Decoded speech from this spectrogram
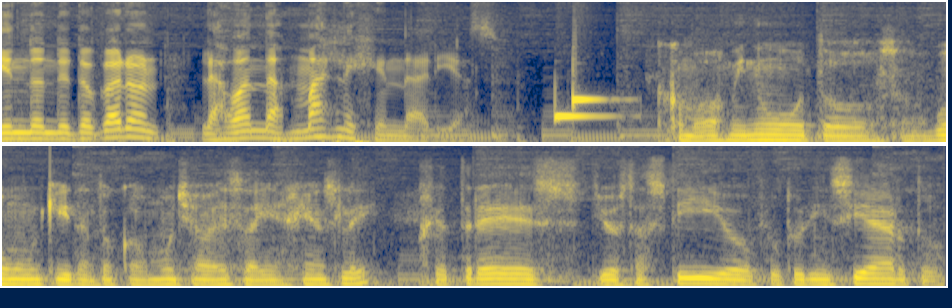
y en donde tocaron las bandas más legendarias. Como Dos Minutos, Boom Kid han tocado muchas veces ahí en Hensley. G3, Dios Hastío, Futuro Incierto,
